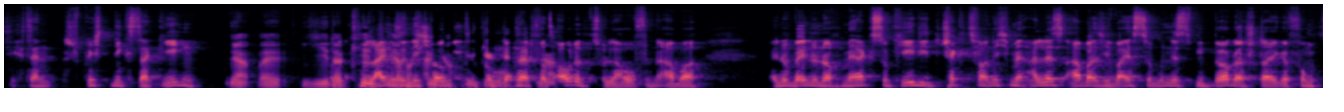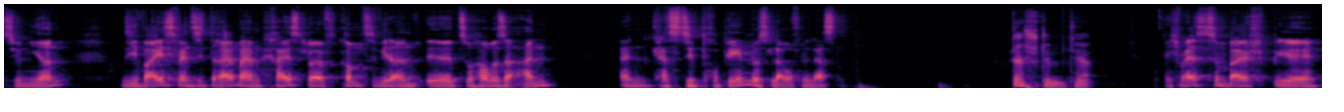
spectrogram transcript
ja, dann spricht nichts dagegen. Ja, weil jeder kennt Solange ja sie nicht irgendwie die Derzeit so. vors Auto zu laufen, aber wenn du, wenn du noch merkst, okay, die checkt zwar nicht mehr alles, aber sie weiß zumindest, wie Bürgersteige funktionieren. Und sie weiß, wenn sie dreimal im Kreis läuft, kommt sie wieder äh, zu Hause an, dann kannst du sie problemlos laufen lassen. Das stimmt, ja. Ich weiß zum Beispiel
